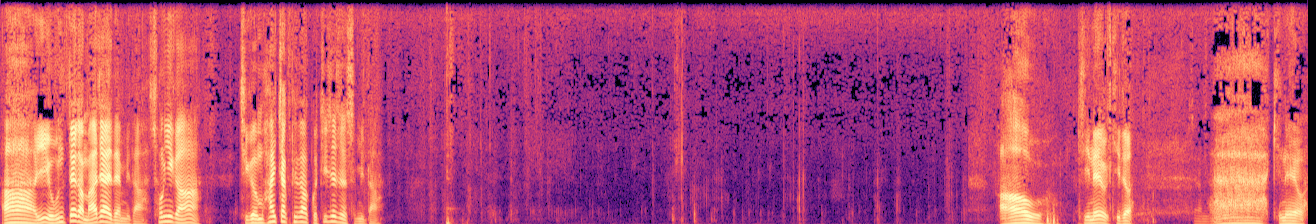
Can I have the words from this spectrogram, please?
아, 이 운대가 맞아야 됩니다. 송이가 지금 활짝 펴갖고 찢어졌습니다. 아우, 기네요, 길어. 아, 기네요.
